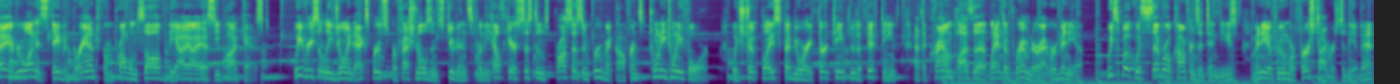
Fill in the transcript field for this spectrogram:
Hey everyone, it's David Brandt from Problem Solved, the IISE podcast. We recently joined experts, professionals, and students for the Healthcare Systems Process Improvement Conference 2024, which took place February 13th through the 15th at the Crowne Plaza Atlanta Perimeter at Ravinia. We spoke with several conference attendees, many of whom were first timers to the event,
